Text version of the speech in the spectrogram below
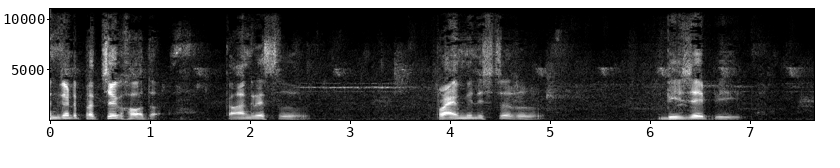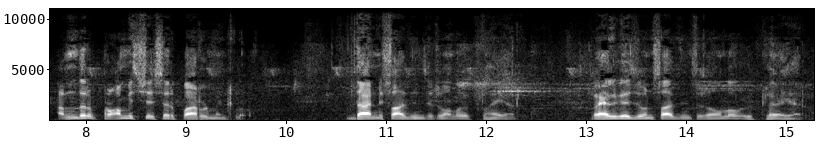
ఎందుకంటే ప్రత్యేక హోదా. కాంగ్రెస్ ప్రైమ్ మినిస్టర్ బీజేపీ అందరూ ప్రామిస్ చేశారు పార్లమెంట్లో. దాన్ని సాధించడంలో విఫలమయ్యారు. రైల్వే జోన్ సాధించడంలో విఫలమయ్యారు.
